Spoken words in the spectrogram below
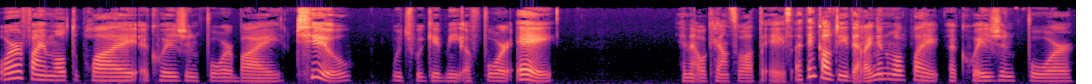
or if I multiply equation 4 by 2 which would give me a 4a and that will cancel out the a's. I think I'll do that. I'm going to multiply equation 4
